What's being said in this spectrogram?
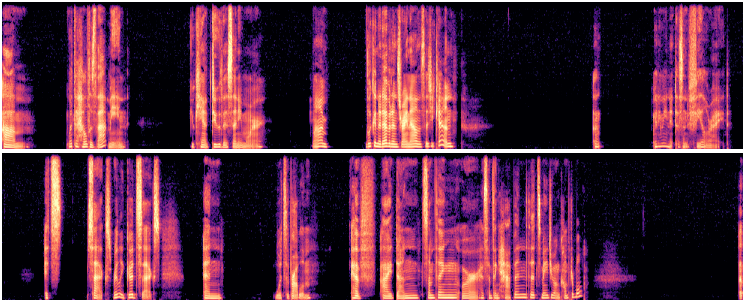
Um, what the hell does that mean? You can't do this anymore. Well, I'm looking at evidence right now that says you can. Uh, what do you mean it doesn't feel right? It's sex, really good sex. And what's the problem? Have I done something or has something happened that's made you uncomfortable? Uh,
